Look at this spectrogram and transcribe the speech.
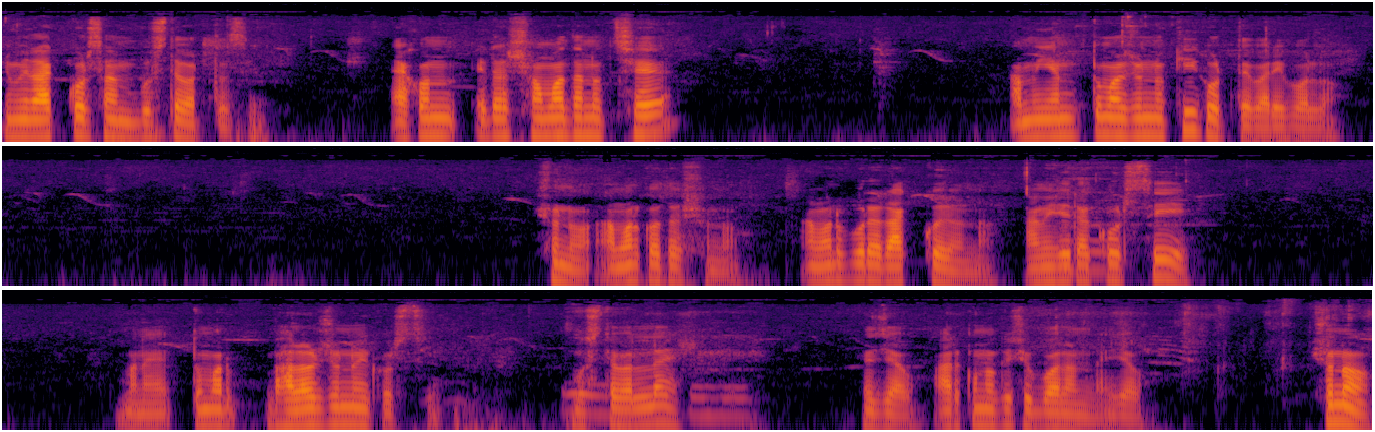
তুমি রাগ করছ আমি বুঝতে পারতেছি। এখন এটার সমাধান হচ্ছে আমি তোমার জন্য কি করতে পারি বলো? শোনো আমার কথা শোনো। আমার উপরে রাগ করো না। আমি যেটা করছি মানে তোমার ভালোর জন্যই করছি। বুঝতে পারলে? যাও আর কোনো কিছু বলার নাই যাও। শোনো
